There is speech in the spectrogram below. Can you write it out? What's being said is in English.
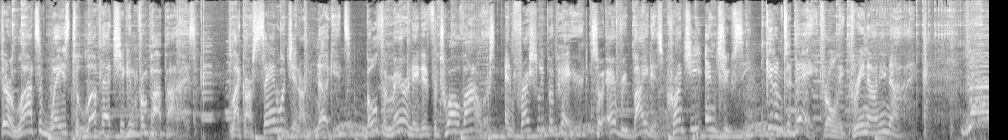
There are lots of ways to love that chicken from Popeyes. Like our sandwich and our nuggets. Both are marinated for 12 hours and freshly prepared, so every bite is crunchy and juicy. Get them today for only $3.99.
